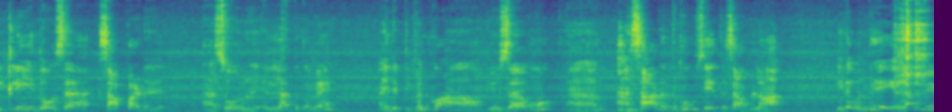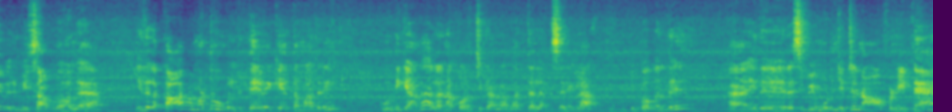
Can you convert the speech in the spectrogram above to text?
இட்லி தோசை சாப்பாடு சோறு எல்லாத்துக்குமே இது டிஃபனுக்கும் யூஸ் ஆகும். சாதத்துக்கும் சேர்த்து சாப்பிட்லாம். இதை வந்து எல்லாருமே விரும்பி சாப்பிடுவாங்க. இதில் காரம் மட்டும் உங்களுக்கு தேவைக்கேற்ற மாதிரி கூட்டிக்காங்க நான் குறைச்சிக்காங்க வத்தலை. சரிங்களா? இப்போ வந்து இது ரெசிபி முடிஞ்சிட்டு நான் ஆஃப் பண்ணிட்டேன்.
